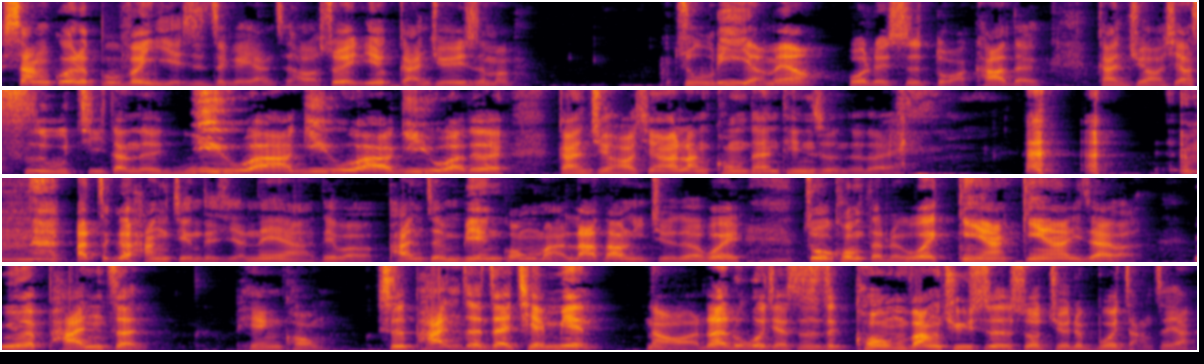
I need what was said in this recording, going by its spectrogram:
上柜的部分也是这个样子哈，所以你就感觉什么？主力有没有，或者是躲咖的感觉，好像肆无忌惮的溜啊溜啊溜啊，对不对？感觉好像要让空单停损，对不对？啊，这个行情的人那样，对吧？盘整偏空嘛，拉到你觉得会做空的人会惊惊，你知道吧？因为盘整偏空是盘整在前面。那那如果假设是空方趋势的时候，绝对不会长这样。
